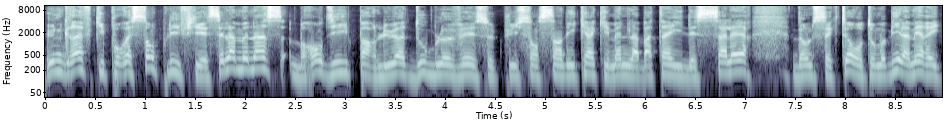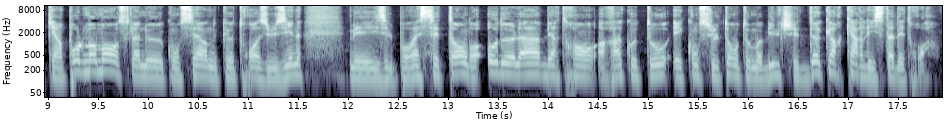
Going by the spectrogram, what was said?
Une grève qui pourrait s'amplifier. C'est la menace brandie par l'UAW, ce puissant syndicat qui mène la bataille des salaires dans le secteur automobile américain. Pour le moment, cela ne concerne que trois usines, mais il pourrait s'étendre au-delà. Bertrand Racoto est consultant automobile chez Ducker Carlist à Détroit.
